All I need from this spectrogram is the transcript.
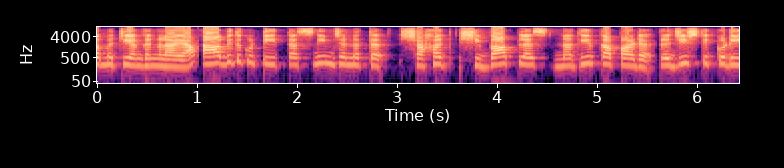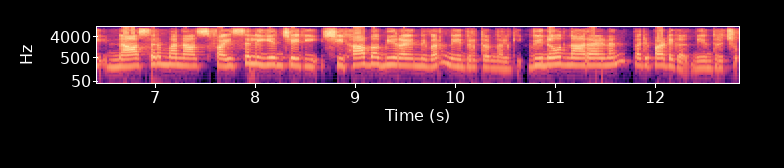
committee അംഗങ്ങളായ ആബിദ് കുട്ടി തസ്നീം ജന്നത്ത് ഷഹദ് ഷിബ പ്ലസ് നദീർ കാപ്പാട് പ്രജീഷ് തിക്കുടി നാസർ മനാസ് ഫൈസൽ ഇയഞ്ചേരി ഷിഹാബ് അമീറ എന്നിവർ നേതൃത്വം നൽകി. വിനോദ് നാരായണൻ പരിപാടികൾ നിയന്ത്രിച്ചു.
